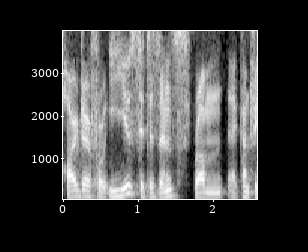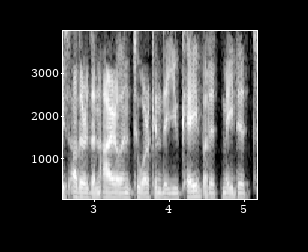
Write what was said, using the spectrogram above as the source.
harder for EU citizens from uh, countries other than Ireland to work in the UK, but it made it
